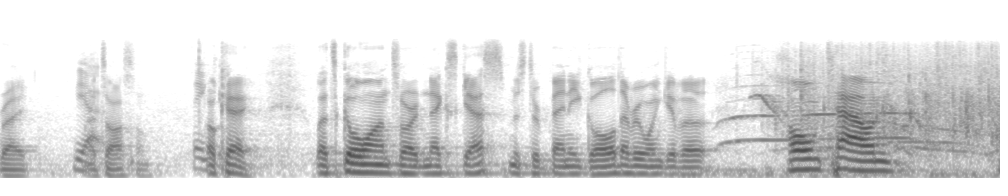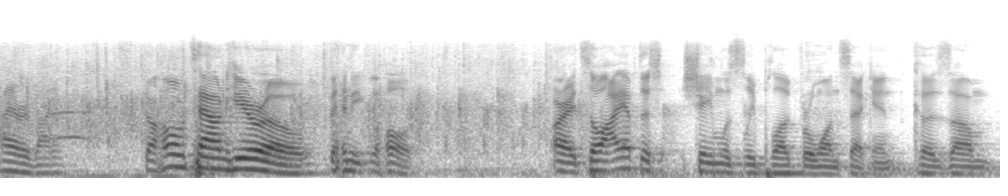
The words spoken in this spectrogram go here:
Right. Yeah. That's awesome. Thank you. okay. Let's go on to our next guest, Mr. Benny Gold. Everyone give a hometown, Hi, everybody. the hometown hero, Benny Gold. All right, so I have to shamelessly plug for one second because um,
